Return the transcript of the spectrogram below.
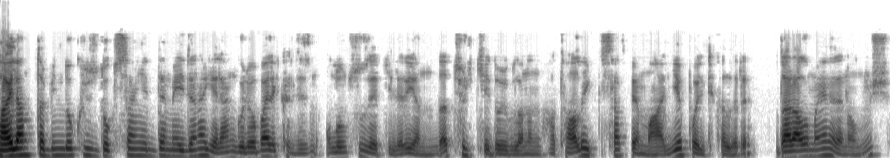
Tayland'da 1997'de meydana gelen global krizin olumsuz etkileri yanında Türkiye'de uygulanan hatalı iktisat ve maliye politikaları daralmaya neden olmuş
